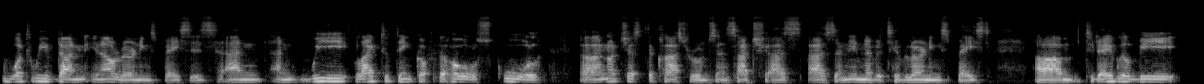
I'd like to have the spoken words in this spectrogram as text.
what we've done in our learning spaces. And, and we like to think of the whole school, uh, not just the classrooms and such as, as an innovative learning space. Um, today we'll be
